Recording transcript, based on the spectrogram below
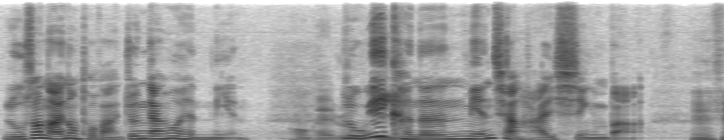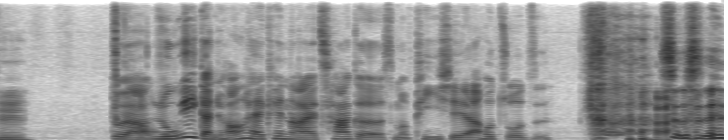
乳霜拿来弄头发就应该会很黏，OK，乳液液。可能勉强还行吧。嗯哼，对啊，乳液感觉好像还可以拿来擦个什么皮鞋啊或桌子，是不是？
